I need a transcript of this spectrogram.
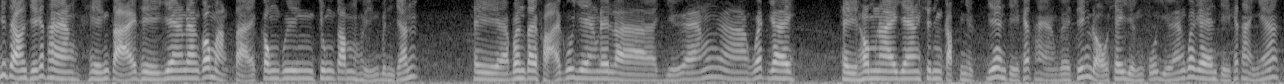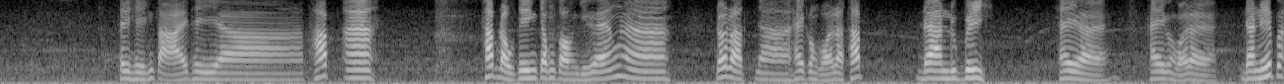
kính chào anh chị khách hàng. Hiện tại thì Giang đang có mặt tại công viên trung tâm huyện Bình Chánh. Thì à, bên tay phải của Giang đây là dự án à, Westgate. Thì hôm nay Giang xin cập nhật với anh chị khách hàng về tiến độ xây dựng của dự án Westgate anh chị khách hàng nhé. Thì hiện tại thì à, tháp A, tháp đầu tiên trong toàn dự án đó là hay còn gọi là tháp Danube hay là, hay còn gọi là Danip á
